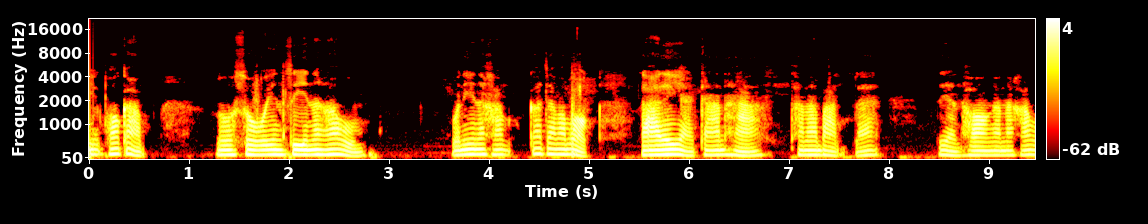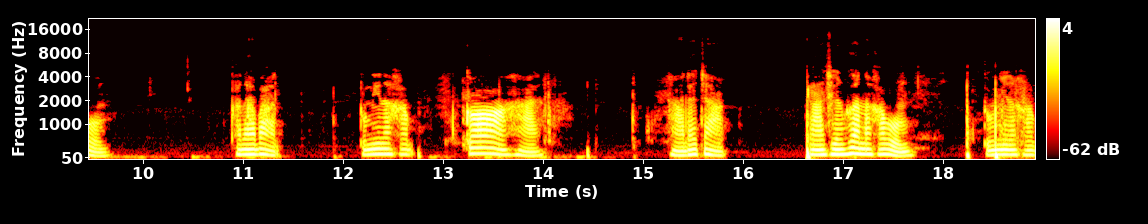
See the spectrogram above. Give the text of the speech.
นี่พบกับโลโซเอ็นซีนะครับผม วันนี้นะครับก็จะมาบอกรายละเอียดการหาธนบัตรและเหรียญทองกันนะครับผม ธนบัตรตรงนี้นะครับ ก็หา หาได้จากการเชิญเพื่อนนะครับผม ตรงนี้นะครับ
